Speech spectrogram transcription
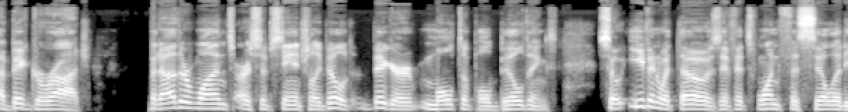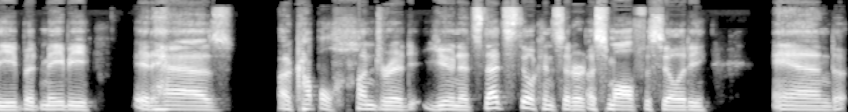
a big garage. But other ones are substantially built, bigger, multiple buildings. So even with those, if it's one facility, but maybe it has a couple hundred units, that's still considered a small facility and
